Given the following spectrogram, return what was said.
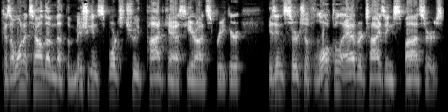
Because I want to tell them that the Michigan Sports Truth podcast here on Spreaker is in search of local advertising sponsors.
